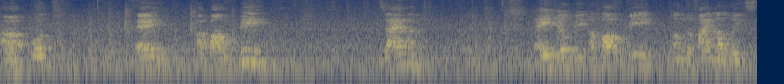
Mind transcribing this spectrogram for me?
uh, put A above B, then A will be above B on the final list.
